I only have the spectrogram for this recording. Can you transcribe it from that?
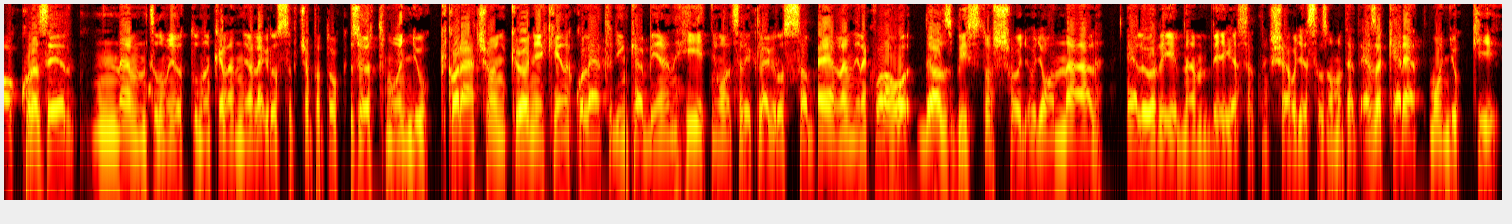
akkor azért nem tudom, hogy ott tudnak -e lenni a legrosszabb csapatok között mondjuk karácsony környékén, akkor lehet, hogy inkább ilyen 7-8. legrosszabb helyen lennének valahol, de az biztos, hogy, hogy annál előrébb nem végezhetnek sehogy ezt azonban. Tehát ez a keret mondjuk ki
